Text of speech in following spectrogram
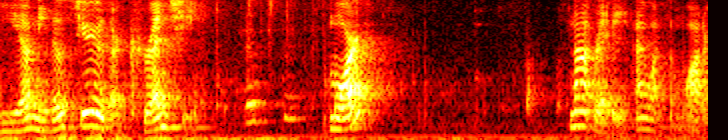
Yummy. Those Cheerios are crunchy. More? Not ready. I want some water.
